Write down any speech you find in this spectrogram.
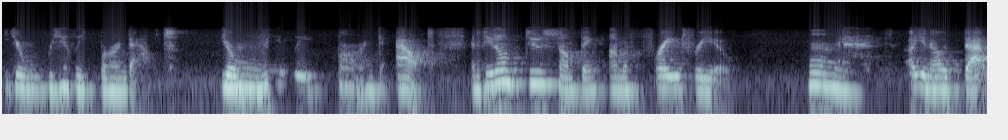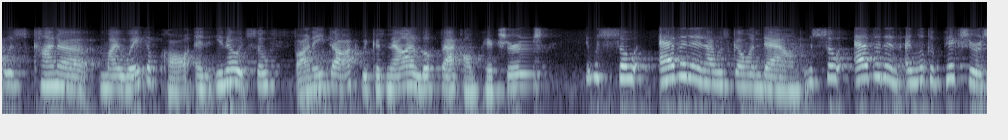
You're really burned out. You're mm. really burned out. And if you don't do something, I'm afraid for you. Mm. And, uh, you know, that was kind of my wake up call. And, you know, it's so funny, Doc, because now I look back on pictures. It was so evident I was going down. It was so evident. I look at pictures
